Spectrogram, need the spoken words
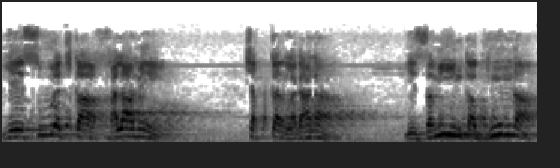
یہ سورج کا خلا میں چکر لگانا، یہ زمین کا گھومنا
